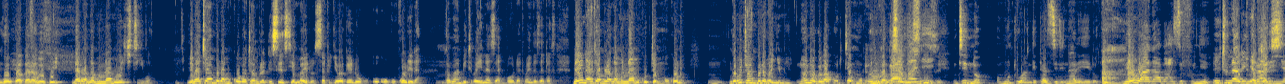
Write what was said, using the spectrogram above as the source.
ng'okwagala weekuli naba nga munamu ekitiibwa. Ne batambula mukuba batambula distance ya mairo satu gye bagenda okukolera nga bambi tebalina za boda tebalina za taxi. Naye n'atambula nga munamu kutte mu mukono. Nga batambula banyumye. Nono gwe bakutte mu mukono Nga ngaamanyi nti nno omuntu wange tazirina leero. Ah. naye waanaaba azifunye Eh, tunalinya taxi,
